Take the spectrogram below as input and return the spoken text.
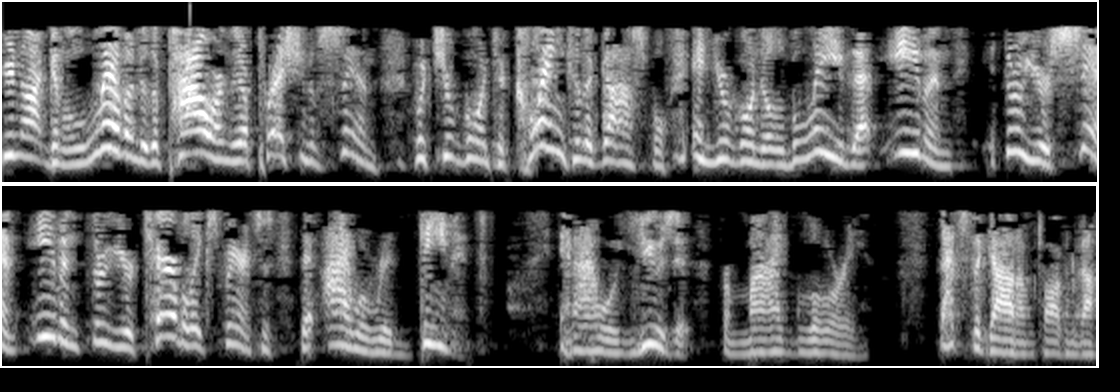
You're not going to live under the power and the oppression of sin, but you're going to cling to the gospel and you're going to believe that even through your sin, even through your terrible experiences, that I will redeem it and I will use it for my glory. That's the God I'm talking about.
